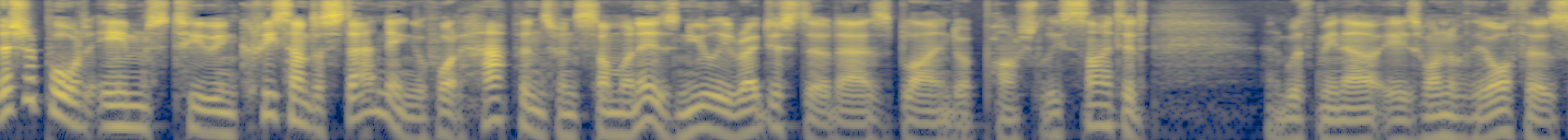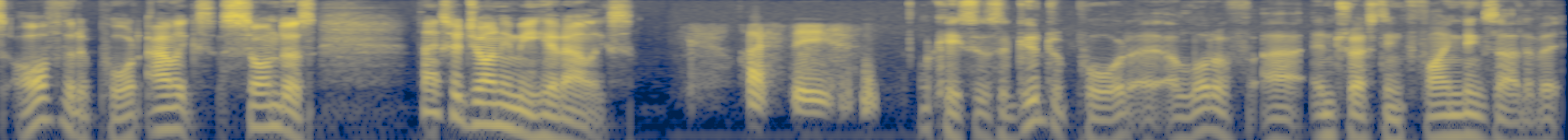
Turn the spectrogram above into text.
This report aims to increase understanding of what happens when someone is newly registered as blind or partially sighted. And with me now is one of the authors of the report, Alex Saunders. Thanks for joining me here, Alex. Hi, Steve. Okay, so it's a good report, a lot of uh, interesting findings out of it.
